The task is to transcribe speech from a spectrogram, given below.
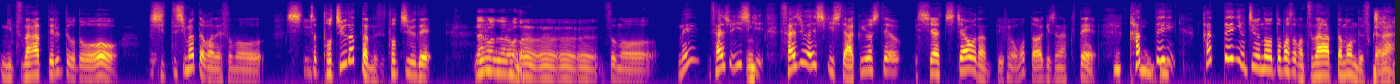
に繋がってるってことを知ってしまったのがね、その、しちょっと途中だったんですよ、途中で。なるほど、なるほど。うんうんうんうん。その、ね、最初意識、最初は意識して悪用して、しちゃしちゃおうなんていうふうに思ったわけじゃなくて、勝手に、勝手に宇宙ノートパソコンが繋がったもんですから、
